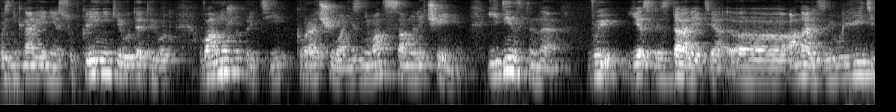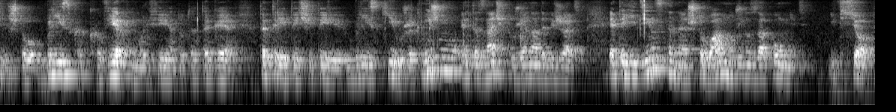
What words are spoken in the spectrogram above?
возникновения субклиники, вот этой вот Вам нужно прийти к врачу, а не заниматься самолечением. Единственное, вы, если сдали эти э, анализы и увидели, что близко к верхнему референту ТТГ, Т3, Т4 близки уже к нижнему, это значит уже надо бежать. Это единственное, что вам нужно запомнить. И все.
